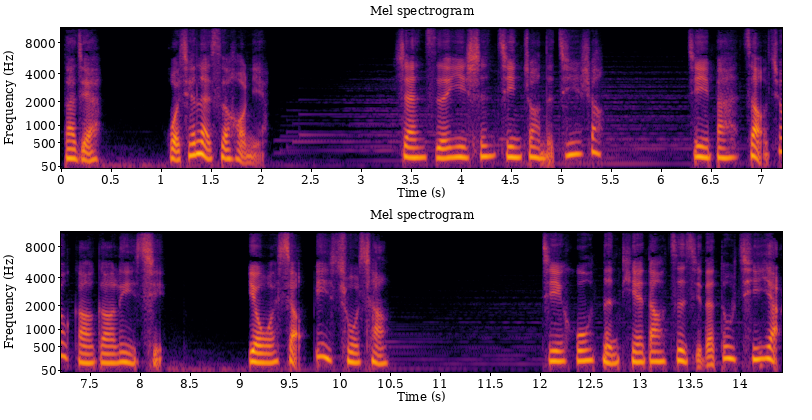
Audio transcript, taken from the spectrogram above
大姐，我先来伺候你。”山子一身精壮的肌肉，鸡巴早就高高立起，由我小臂出场。几乎能贴到自己的肚脐眼儿。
